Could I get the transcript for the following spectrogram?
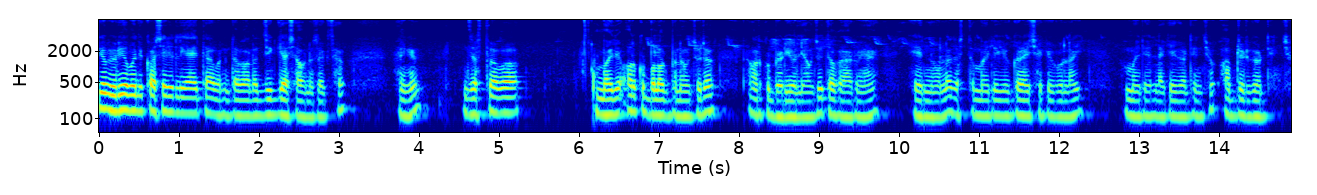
यो भिडियो मैले कसरी ल्याएँ त भन्ने तपाईँहरूलाई जिज्ञासा हुनसक्छ होइन? जस्तो अब मैले अर्को ब्लग बनाउँछु र अर्को भिडियो ल्याउँछु तपाईँहरू यहाँ हेर्नु होला। जस्तो मैले यो गराइसकेकोलाई मैले यसलाई के गरिदिन्छु? अपडेट गरिदिन्छु।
